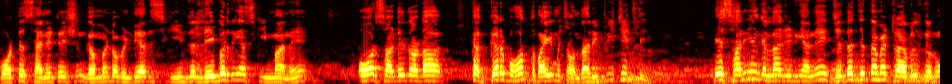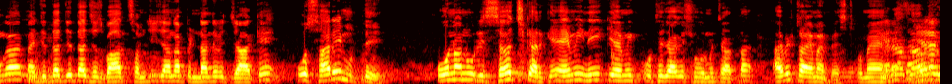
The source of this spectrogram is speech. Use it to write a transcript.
water sanitation government of India ਦੀ ਸਕੀਮਸ ਲੇਬਰ ਦੀਆਂ ਸਕੀਮਾਂ ਨੇ, ਔਰ ਸਾਡੇ ਤੁਹਾਡਾ ਘੱਗਰ ਬਹੁਤ ਤਬਾਹੀ ਮਚਾਉਂਦਾ ਰਿਪੀਟਿਡਲੀ ਇਹ ਸਾਰੀਆਂ ਗੱਲਾਂ ਜਿਹੜੀਆਂ ਨੇ ਜਿੱਦਾਂ ਜਿੱਦਾਂ ਮੈਂ ਟਰੈਵਲ ਕਰੂੰਗਾ ਮੈਂ ਜਿੱਦਾਂ ਜਿੱਦਾਂ ਜਜ਼ਬਾਤ ਸਮਝੀ ਜਾਣਾ ਪਿੰਡਾਂ ਦੇ ਵਿੱਚ ਜਾ ਕੇ ਉਹ ਸਾਰੇ ਮੁੱਦੇ ਉਹਨਾਂ ਨੂੰ ਰਿਸਰਚ ਕਰਕੇ ਐਵੇਂ ਨਹੀਂ ਕਿ ਐਵੇਂ ਉੱਥੇ ਜਾ ਕੇ ਸ਼ੋਰ ਮਚਾਤਾ। I will try my best ਮੈਂ ਖਹਿਰਾ ਸਾਹਿਬ ਇੱਕ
